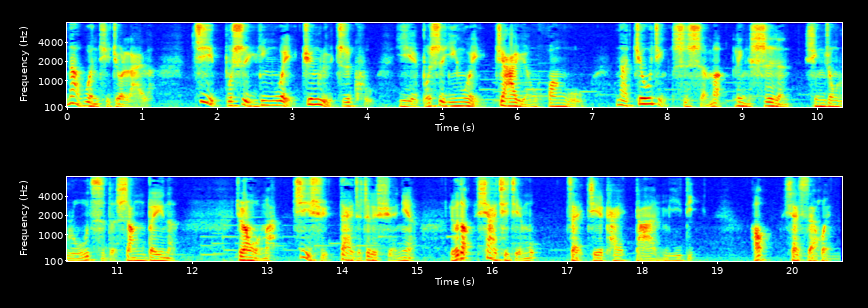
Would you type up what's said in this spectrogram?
那问题就来了，既不是因为军旅之苦，也不是因为家园荒芜，那究竟是什么令诗人心中如此的伤悲呢？就让我们啊继续带着这个悬念，留到下一期节目再揭开答案谜底。好，下期再会。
